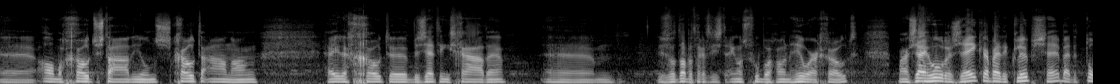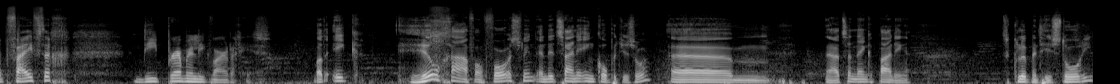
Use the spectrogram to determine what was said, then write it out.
Uh, allemaal grote stadions, grote aanhang, hele grote bezettingsgraden. Um, dus wat dat betreft is het Engels voetbal gewoon heel erg groot. Maar zij horen zeker bij de clubs, hè, bij de top 50, die Premier League waardig is. Wat ik heel gaaf aan Forest vind, en dit zijn de inkoppertjes hoor. Um, nou, het zijn denk ik een paar dingen. Het is een club met historie.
